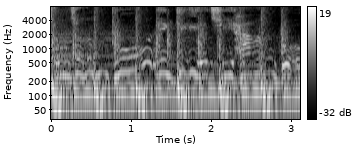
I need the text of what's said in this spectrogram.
점점 분위기에 취하고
